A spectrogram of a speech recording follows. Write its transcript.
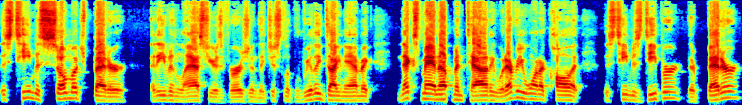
This team is so much better than even last year's version. They just look really dynamic. Next man up mentality, whatever you want to call it. This team is deeper. They're better.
